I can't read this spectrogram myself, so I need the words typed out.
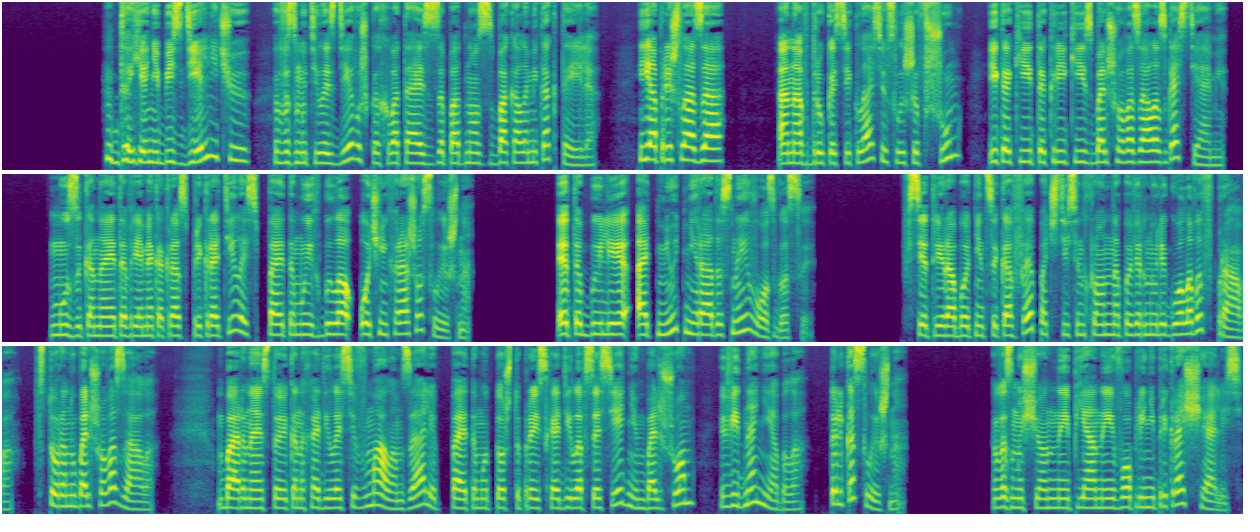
Да я не бездельничаю, возмутилась девушка, хватаясь за поднос с бокалами коктейля. Я пришла за Она вдруг осеклась, услышав шум, и какие-то крики из большого зала с гостями. Музыка на это время как раз прекратилась, поэтому их было очень хорошо слышно. Это были отнюдь нерадостные возгласы. Все три работницы кафе почти синхронно повернули головы вправо, в сторону большого зала. Барная стойка находилась в малом зале, поэтому то, что происходило в соседнем, большом, видно не было, только слышно. Возмущенные пьяные вопли не прекращались.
